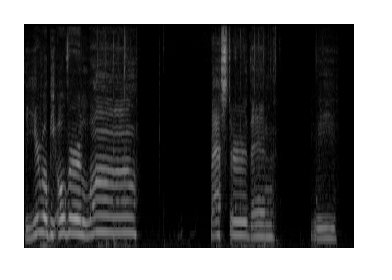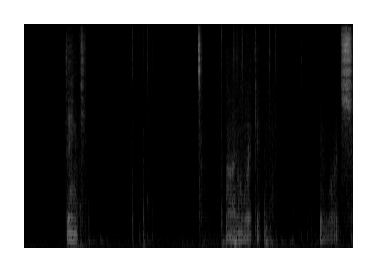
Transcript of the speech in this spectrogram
The year will be over long faster than we think. I'm working towards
